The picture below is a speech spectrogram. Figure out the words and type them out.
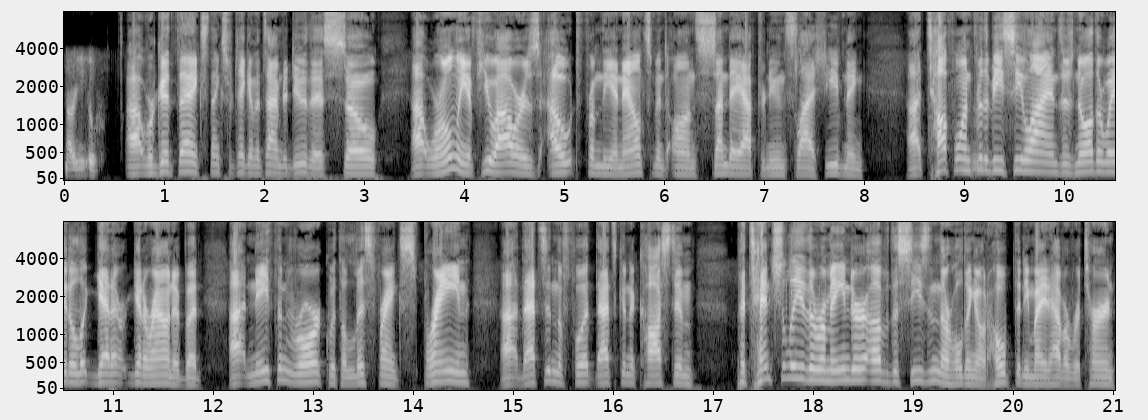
How are you? Uh, we're good, thanks. Thanks for taking the time to do this. So, Uh, we're only a few hours out from the announcement on Sunday afternoon slash evening. Uh, tough one for the BC Lions. There's no other way to look, get get around it. But uh, Nathan Rourke with a Lisfranc sprain, uh, that's in the foot. That's going to cost him potentially the remainder of the season. They're holding out hope that he might have a return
